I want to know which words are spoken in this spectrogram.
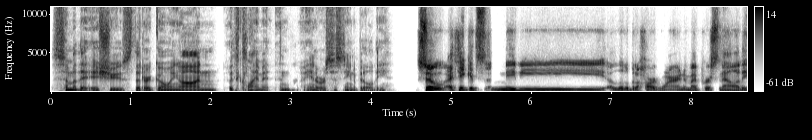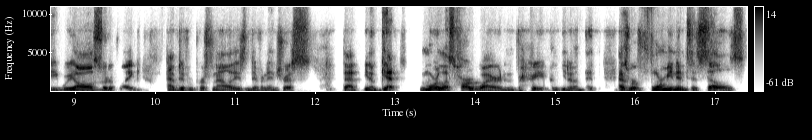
some of the issues that are going on with climate and, and or sustainability So I think it's maybe a little bit of hardwiring in my personality. We all sort of like have different personalities and different interests that you know get more or less hardwired and very you know as we're forming into cells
